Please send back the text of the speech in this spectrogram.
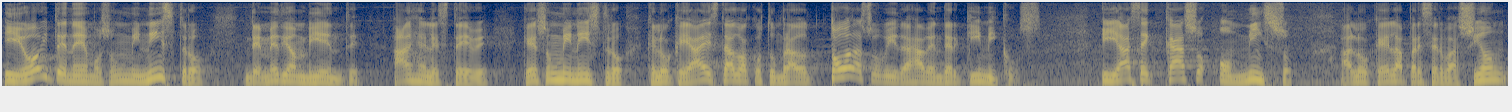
Y hoy tenemos un ministro de Medio Ambiente, Ángel Esteve, que es un ministro que lo que ha estado acostumbrado toda su vida es a vender químicos y hace caso omiso a lo que es la preservación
